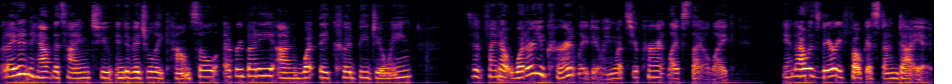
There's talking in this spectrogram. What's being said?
but I didn't have the time to individually counsel everybody on what they could be doing to find out what are you currently doing? What's your current lifestyle like? And I was very focused on diet.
